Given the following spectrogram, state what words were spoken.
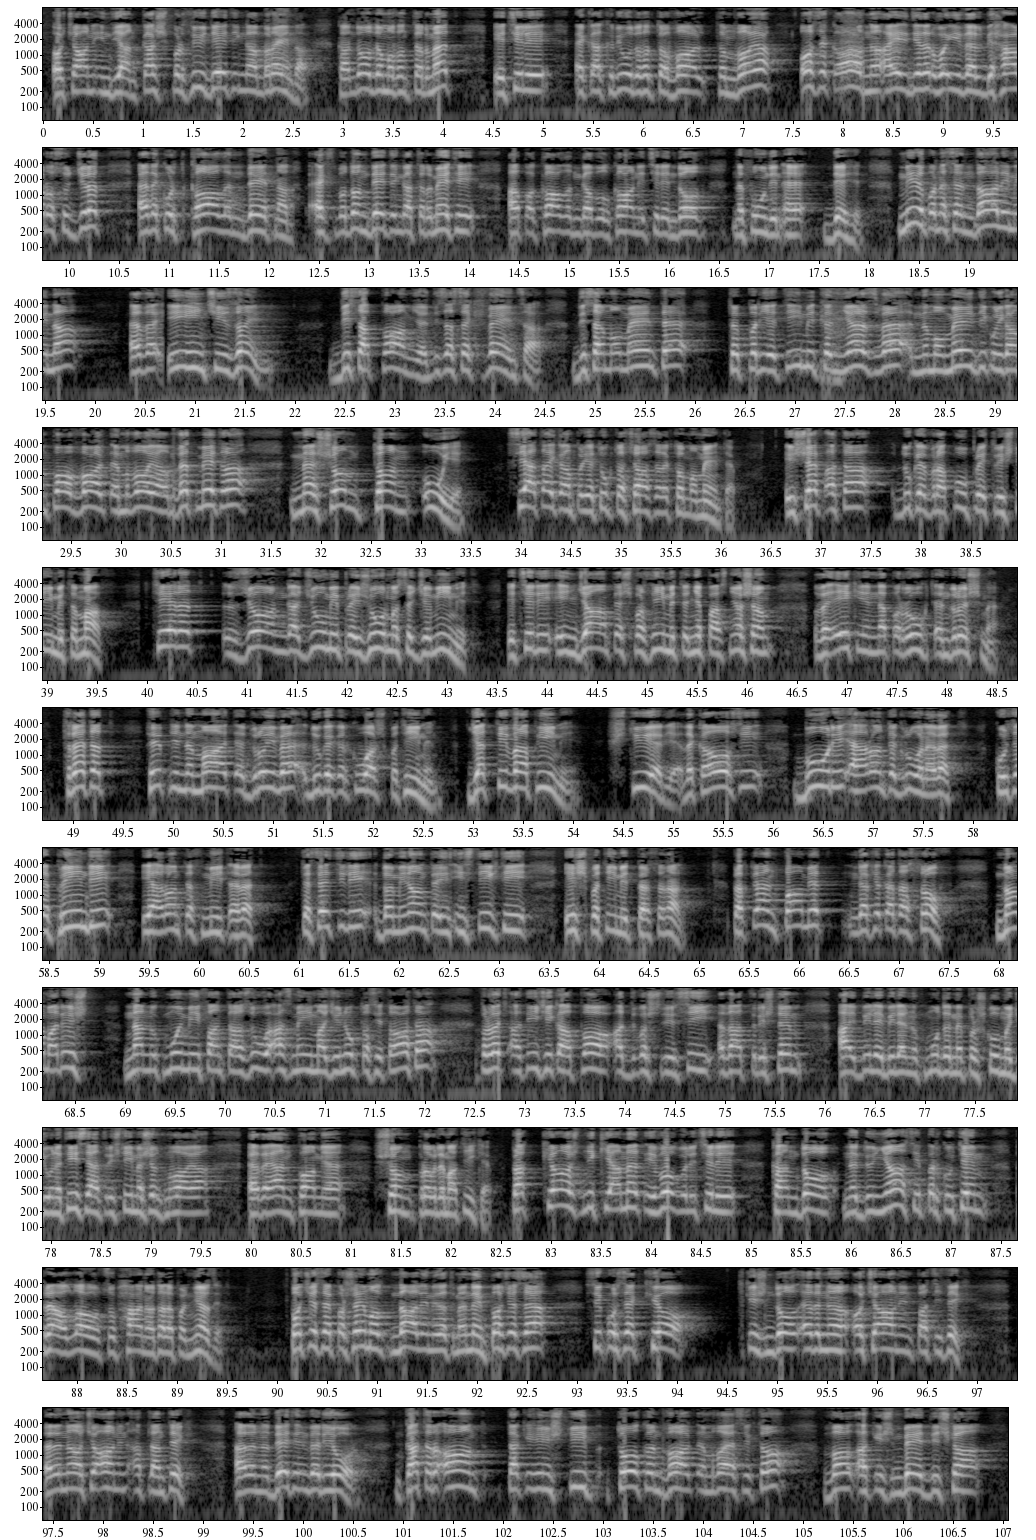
Oqeani Indian ka shpërthy deti nga brenda. Ka ndodhur domethënë tërmet, i cili e ka kriju do të thotë valë të mëdha, ose ka ardhur në ajetin tjetër wa idha al-biharu sujjirat, edhe kur të kallen detnat, eksplodon deti nga tërmeti apo kallet nga vullkani i cili ndodh në fundin e detit. Mirëpo nëse ndalemi na edhe i incizojmë disa pamje, disa sekvenca, disa momente të përjetimit të njerëzve në momentin kur i kanë pa valët e mëdha 10 metra me shumë tonë ujë. Si ata i kanë përjetuar këto çaste dhe këto momente. I shef ata duke vrapu prej trishtimit të madh. Tjerët zgjohen nga gjumi prej zhurmës së gjëmimit. i cili i ngjante shpërthimit të njëpasnjëshëm dhe iknin nëpër rrugët e ndryshme. Tretët hypnin në majat e drunjve duke kërkuar shpëtimin. Gjatë këtij vrapimi, shtyrje dhe kaosi, burri e harronte gruan e vet, kurse prindi i harronte fëmijët e vet. Te secili dominon instinkti i shpëtimit personal. Pra këto janë pamjet nga kjo katastrofë. Normalisht na nuk mund me i fantazua as me imagjinu këto situata, përveç atij që i ka pa atë vështirësi dhe atë trishtim, ai bile bile nuk mundet me përshkru me gjuhën e tij se janë trishtime shumë të mëdha edhe janë pamje shumë problematike. Pra kjo është një kiamet i vogël i cili ka ndodh në dynja si përkujtim prej Allahut subhanahu wa taala për njerëzit. Po që se për shembull të ndalemi dhe të mendojmë, po që se sikur se kjo të kish ndodhur edhe në Oqeanin Pacifik, edhe në Oqeanin Atlantik, edhe në detin verior, në katër anët ta kishin shtyp tokën valët e mëdha si këto, vallë a kish mbet diçka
